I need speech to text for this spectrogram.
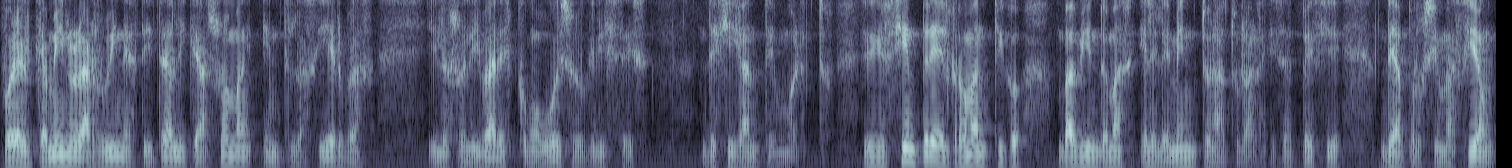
Por el camino las ruinas de Itálica asoman entre las hierbas y los olivares como huesos grises de gigantes muertos. Es decir, siempre el romántico va viendo más el elemento natural, esa especie de aproximación,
